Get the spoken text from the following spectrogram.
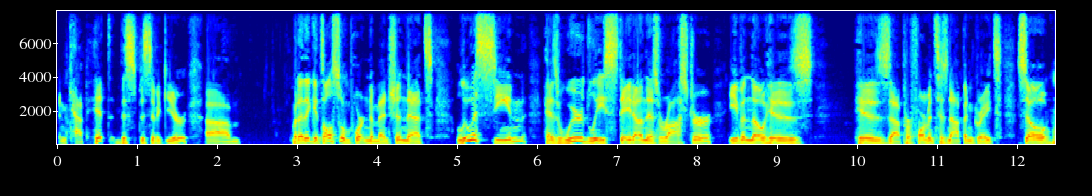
and cap hit this specific specific year. Um, but I think it's also important to mention that Lewis Cine has weirdly stayed on this roster, even though his his uh, performance has not been great. So. Mm-hmm.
